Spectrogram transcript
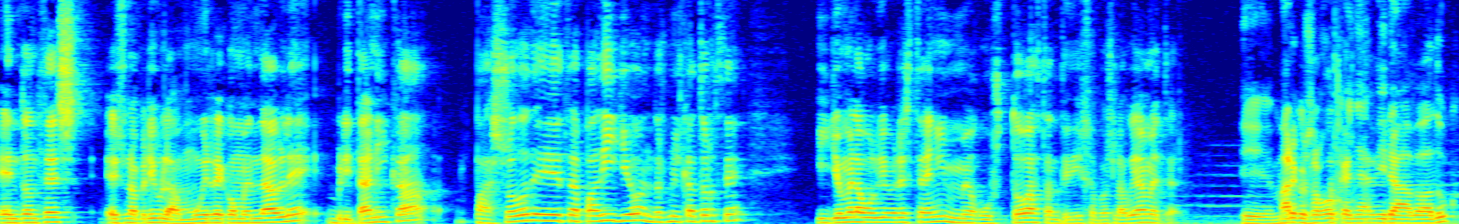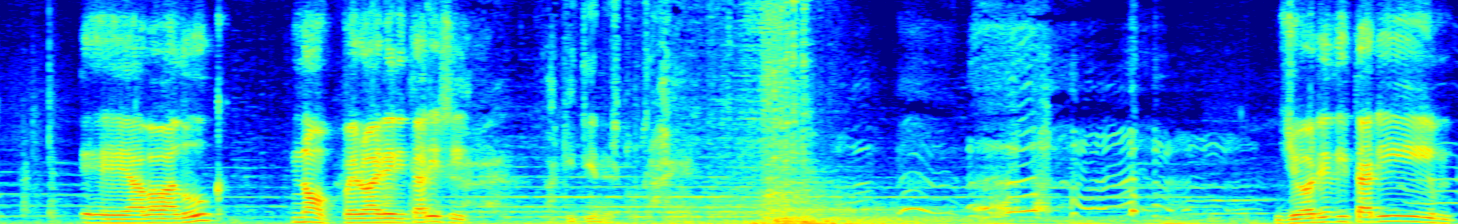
Entonces, es una película muy recomendable, británica, pasó de tapadillo en 2014 y yo me la volví a ver este año y me gustó bastante y dije, pues la voy a meter. Eh, Marcos, ¿algo que añadir a Babadook? Eh, a Babadook, no, pero a Hereditary sí. Aquí tienes tu traje. Yo Hereditary,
